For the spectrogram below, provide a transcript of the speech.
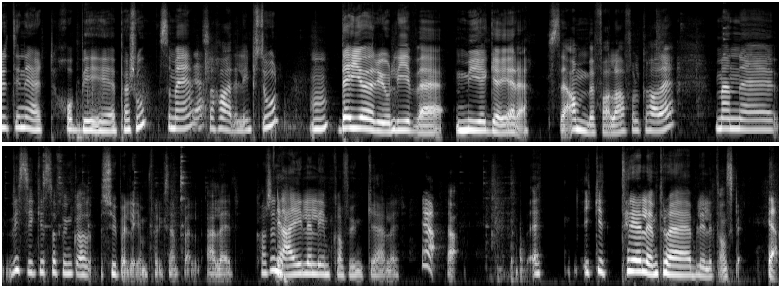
Rutinert hobbyperson som jeg er, så har jeg limpistol. Mm. Det gjør jo livet mye gøyere, så jeg anbefaler folk å ha det. Men eh, hvis ikke så funker superlim, for eksempel. Eller kanskje Ja. neglelim kan funke, eller Ja. Et, Ikke trelim tror jeg blir litt vanskelig. Ja.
